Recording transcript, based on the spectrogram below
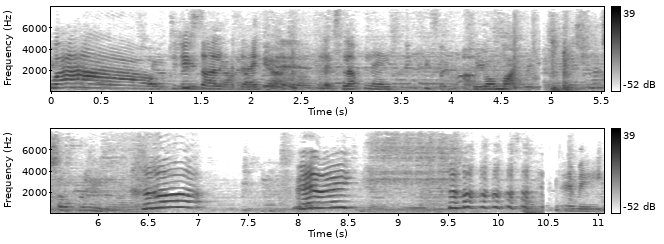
Wow. Did you style it today? Yeah. It looks lovely. Thank you so much. So you're mic. She looks so pretty. really? Emmy,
